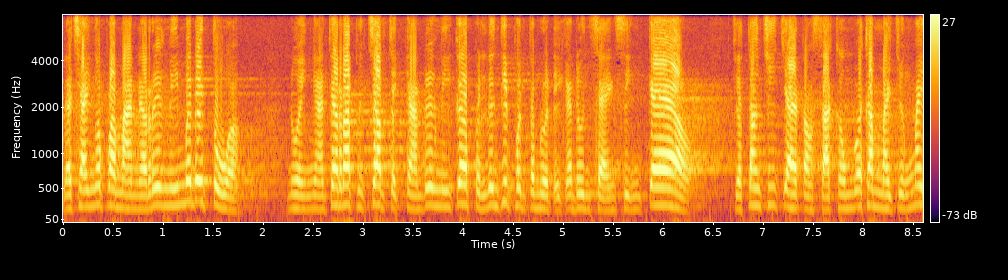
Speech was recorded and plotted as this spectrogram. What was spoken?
และใช้งบประมาณในเรื่องนี้ไม่ได้ตัว หน่วยงานจะรับผิดชอบจัดการเรื่องนี้ก็เป็นเรื่องที่พลตำรวจเอกอดุลแสงสิงแก้ว จะต้องชี้แจงต่อสังคมว่าทำไมจึงไม่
